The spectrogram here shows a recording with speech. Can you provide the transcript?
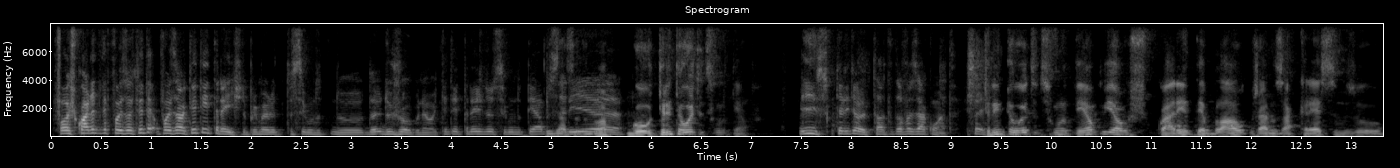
Foi os 40, foi os 80, foi os 83 do primeiro do segundo do, do, do jogo, né? 83 do segundo tempo Exato. seria Gol, 38 do segundo tempo. isso, 38, tava tentando fazer a conta. Isso aí. 38 do segundo tempo e aos 40 e blau, já nos acréscimos, o,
